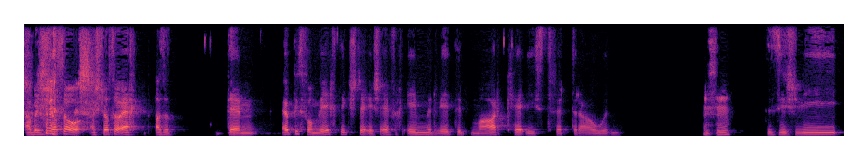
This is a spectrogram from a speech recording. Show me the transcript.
Aber es ist schon so, es ist schon so echt, also dem, etwas vom Wichtigsten ist einfach immer wieder, Marke ist Vertrauen. mhm. Das ist wie,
